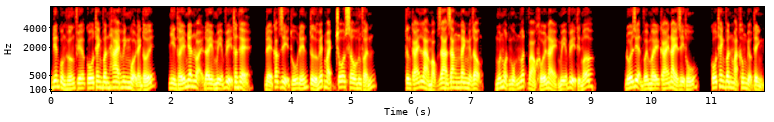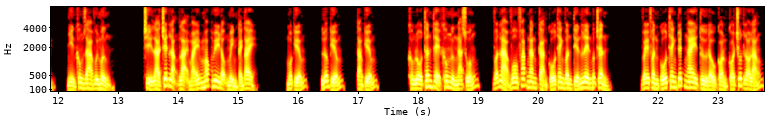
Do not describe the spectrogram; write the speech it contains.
Điên cuồng hướng phía cố thanh vân hai huynh muội đánh tới, nhìn thấy nhân loại đây mỹ vị thân thể, để các dị thú đến từ huyết mạch chỗ sâu hưng phấn. Từng cái là mọc ra răng nanh miệng rộng, muốn một ngụm nuốt vào khối này mỹ vị thì mỡ. Đối diện với mấy cái này dị thú, cố thanh vân mặt không biểu tình, nhìn không ra vui mừng. Chỉ là chết lặng lại máy móc huy động mình cánh tay. Một kiếm, lưỡng kiếm, tam kiếm. Khổng lồ thân thể không ngừng ngã xuống, vẫn là vô pháp ngăn cản cố thanh vân tiến lên bước chân về phần cố thanh tuyết ngay từ đầu còn có chút lo lắng,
